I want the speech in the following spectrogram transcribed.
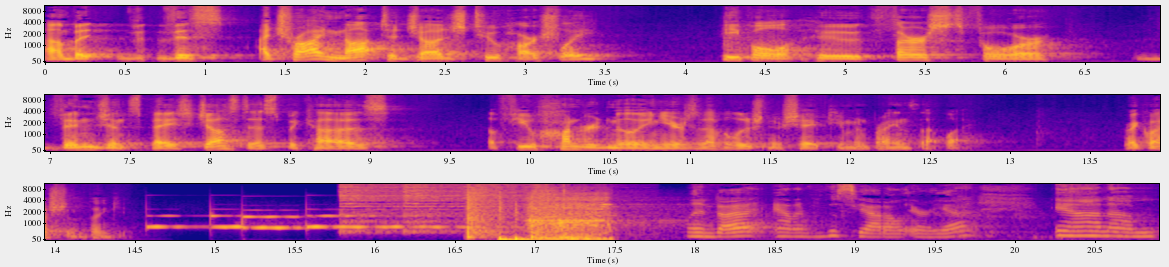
Um, but th- this, I try not to judge too harshly people who thirst for vengeance based justice because a few hundred million years of evolution have shaped human brains that way? Great question. Thank you. Linda, and I'm from the Seattle area. And um,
